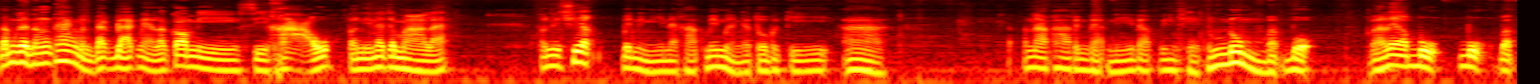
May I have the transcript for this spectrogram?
น้ำเงินทั้งแท่งเหมือนแบล็คแบล็คเนี่ยแล้วก็มีสีขาวตอนนี้น่าจะมาแล้ว ตอนนี้เชือกเป็นอย่างนี้นะครับ ไม่เหมือนกับตัวเมื่อกี้อ่าแล้วก็หน้าผ้าเป็นแบบนี้แบบวินเทจนุ่มๆแบบโบกแบบเรียกว่าบุบุแบบ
